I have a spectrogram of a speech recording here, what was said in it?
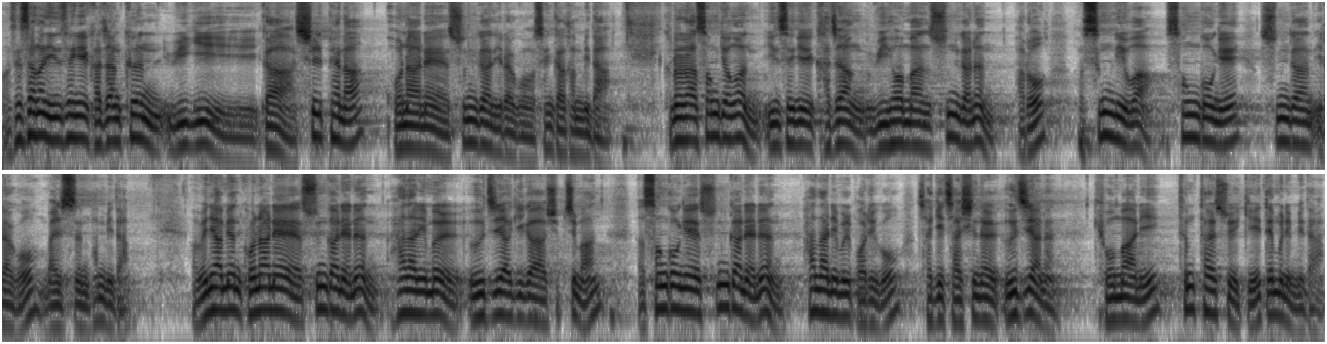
어, 세상은 인생의 가장 큰 위기가 실패나 고난의 순간이라고 생각합니다. 그러나 성경은 인생의 가장 위험한 순간은 바로 승리와 성공의 순간이라고 말씀합니다. 어, 왜냐하면 고난의 순간에는 하나님을 의지하기가 쉽지만 성공의 순간에는 하나님을 버리고 자기 자신을 의지하는 교만이 틈탈 수 있기 때문입니다.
